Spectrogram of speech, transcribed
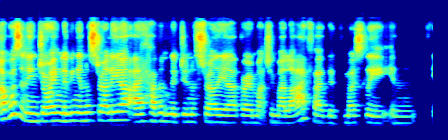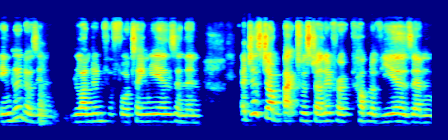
I wasn't enjoying living in Australia. I haven't lived in Australia very much in my life. I've lived mostly in England. I was in London for 14 years and then I just jumped back to Australia for a couple of years and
